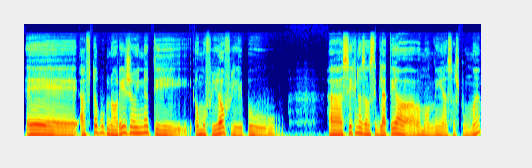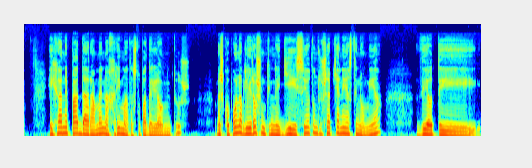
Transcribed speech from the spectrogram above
Ε, αυτό που γνωρίζω είναι ότι ομοφιλόφιλοι που α, σύχναζαν στην πλατεία Ομονίας ας πούμε είχαν πάντα ραμμένα χρήματα στο παντελόνι τους με σκοπό να πληρώσουν την εγγύηση όταν τους έπιανε η αστυνομία διότι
